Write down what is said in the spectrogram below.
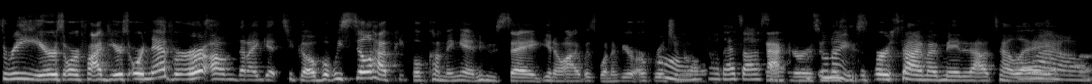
three years or five years or never um, that I get to go. But we still have people coming in who say, you know, I was one of your original oh, that's awesome. backers, so and this nice. is the first time I've made it out to LA. Wow.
